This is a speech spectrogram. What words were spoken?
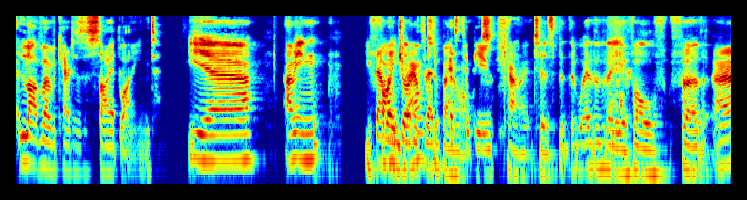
A lot of other characters are sidelined. yeah, I mean. You That find out less about characters, but the, whether they evolve further, uh,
